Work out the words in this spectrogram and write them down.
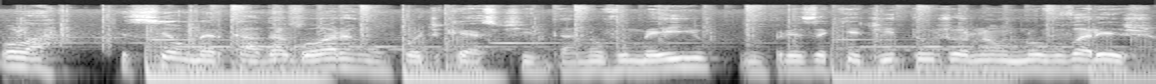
Olá, esse é o Mercado Agora, um podcast da Novo Meio, empresa que edita o jornal Novo Varejo,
